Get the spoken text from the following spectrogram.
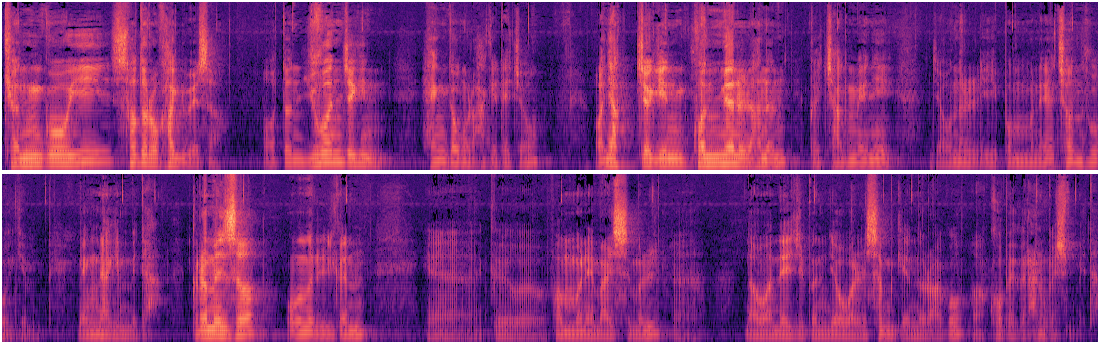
견고히 서도록 하기 위해서 어떤 유언적인 행동을 하게 되죠. 언약적인 권면을 하는 그 장면이 이제 오늘 이 본문의 전후 맥락입니다. 그러면서 오늘 읽은 예, 그 본문의 말씀을 어, 나와 내 집은 여호와를 섬기노라고 고백을 하는 것입니다.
